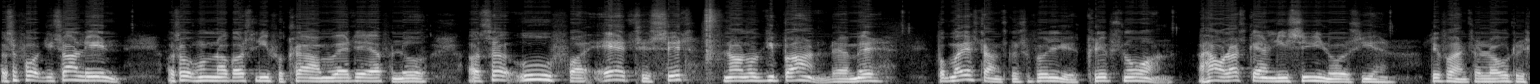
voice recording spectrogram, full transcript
Og så får de sådan en, og så vil hun nok også lige forklare om, hvad det er for noget. Og så ude fra A til Z, når nu de børn, der er med, borgmesteren skal selvfølgelig klippe snoren. Og han vil også gerne lige sige noget, siger han. Det får han så lov til.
